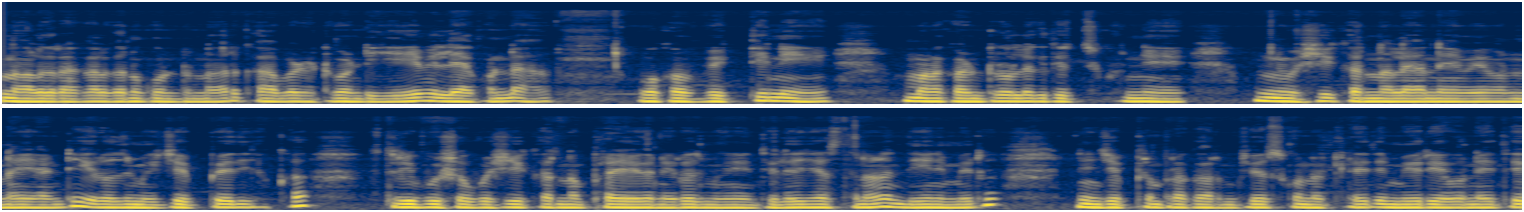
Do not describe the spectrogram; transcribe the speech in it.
నాలుగు రకాలుగా అనుకుంటున్నారు. కాబట్టి అటువంటి ఏమీ లేకుండా ఒక వ్యక్తిని మన కంట్రోల్లోకి తెచ్చుకునే వశీకరణలు అనేవి ఉన్నాయంటే ఈరోజు మీకు చెప్పేది ఒక స్త్రీ పురుష వశీకరణ ప్రయోగం ఈరోజు మీకు నేను తెలియజేస్తున్నాను. దీన్ని మీరు నేను చెప్పిన ప్రకారం చేసుకున్నట్లయితే మీరు ఎవరినైతే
